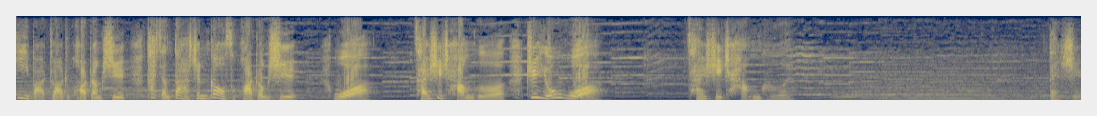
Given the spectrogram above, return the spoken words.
一把抓住化妆师，她想大声告诉化妆师：“我。”才是嫦娥，只有我才是嫦娥。但是，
